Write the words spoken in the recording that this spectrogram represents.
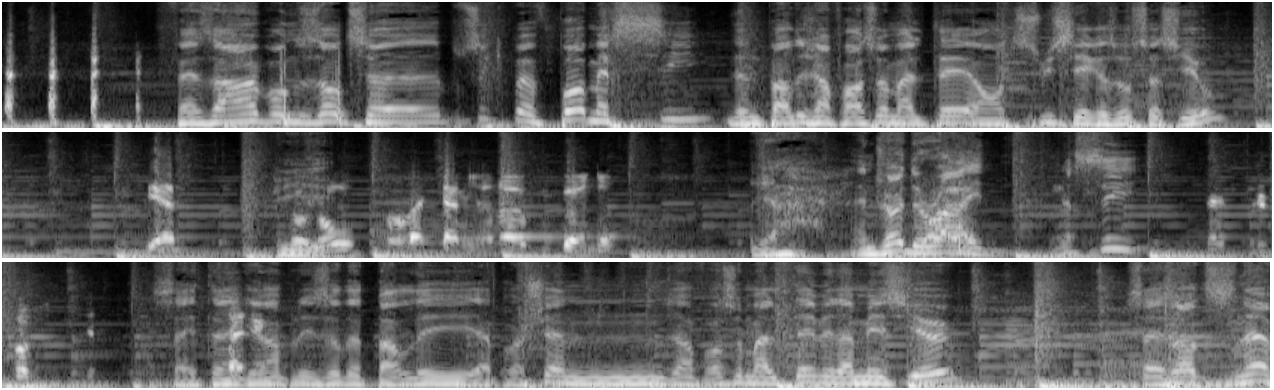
Fais-en un pour nous autres. Pour ceux qui peuvent pas, merci de nous parler, Jean-François Maltais. On te suit ses réseaux sociaux. Yes. Toujours sur la camionneur Bougonna. Yeah. Enjoy the ride. Merci. Plus. Ça a été un grand plaisir de te parler. À la prochaine, Jean-François Maltais, mesdames, messieurs. 16h19.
